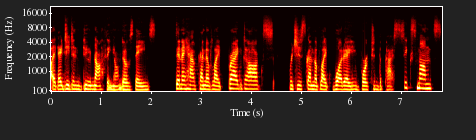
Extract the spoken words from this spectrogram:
like I didn't do nothing on those days. Then I have kind of like brag docs, which is kind of like what I worked in the past six months.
